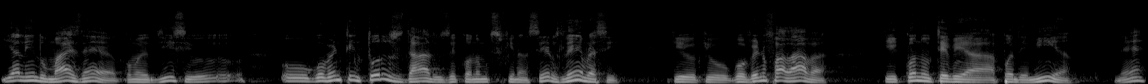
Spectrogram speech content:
E além do mais, né? Como eu disse, o, o governo tem todos os dados econômicos e financeiros. Lembra-se que, que o governo falava que quando teve a pandemia, né?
